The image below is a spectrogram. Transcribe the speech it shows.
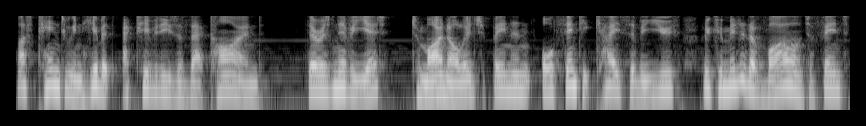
must tend to inhibit activities of that kind. There has never yet to my knowledge, been an authentic case of a youth who committed a violent offence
